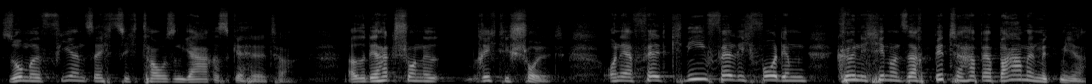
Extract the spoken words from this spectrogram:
Summe 64.000 Jahresgehälter. Also der hat schon eine richtig Schuld. Und er fällt kniefällig vor dem König hin und sagt, bitte hab Erbarmen mit mir.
